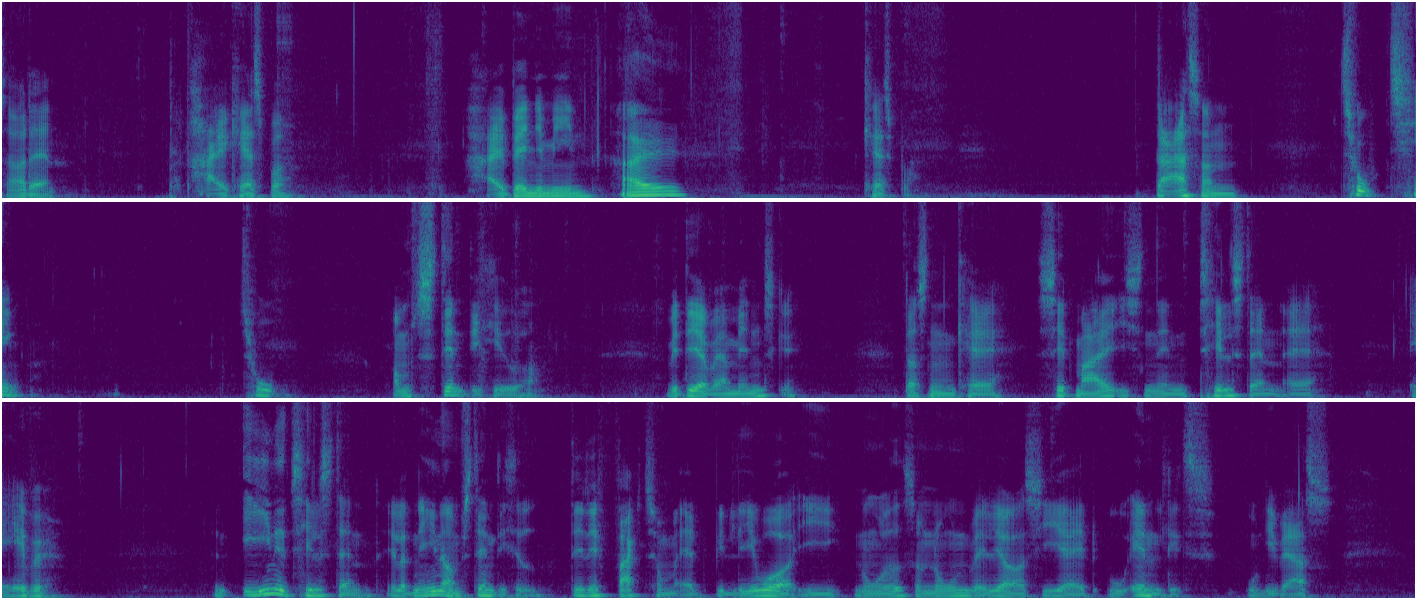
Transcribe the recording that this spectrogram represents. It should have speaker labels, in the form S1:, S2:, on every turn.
S1: Sådan. Hej Kasper. Hej Benjamin.
S2: Hej.
S1: Kasper. Der er sådan to ting, to omstændigheder ved det at være menneske, der sådan kan sætte mig i sådan en tilstand af ave. Den ene tilstand, eller den ene omstændighed, det er det faktum, at vi lever i noget, som nogen vælger at sige er et uendeligt univers.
